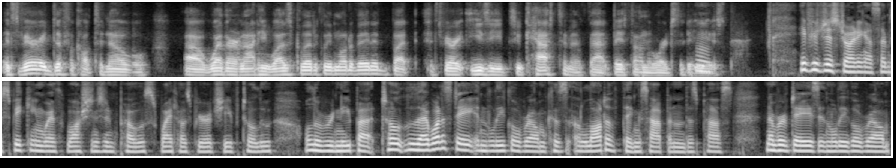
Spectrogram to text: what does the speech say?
it's very difficult to know uh, whether or not he was politically motivated, but it's very easy to cast him as that based on the words that he mm. used. If you're just joining us, I'm speaking with Washington Post White House Bureau Chief Tolu Olorunnipa. Tolu, I want to stay in the legal realm because a lot of things happened this past number of days in the legal realm.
